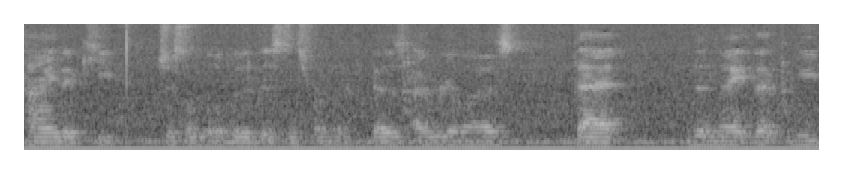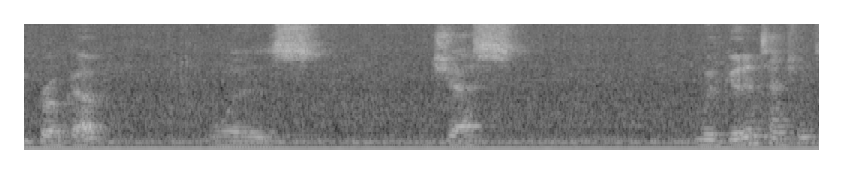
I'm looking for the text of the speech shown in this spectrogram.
kind of keep just a little bit of distance from her because I realized that the night that we broke up was just with good intentions,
